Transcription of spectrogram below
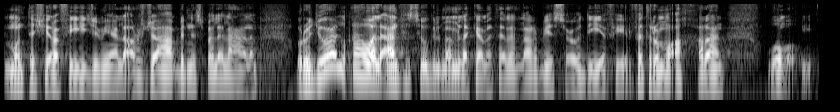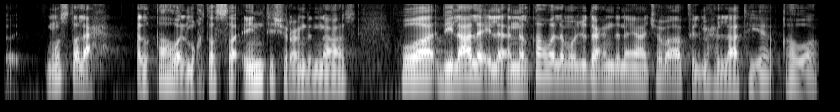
منتشرة في جميع الأرجاء بالنسبة للعالم. ورجوع القهوة الآن في سوق المملكة مثلا العربية السعودية في الفترة مؤخرا ومصطلح القهوة المختصة ينتشر عند الناس هو دلالة إلى أن القهوة اللي موجودة عندنا يا شباب في المحلات هي قهوة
